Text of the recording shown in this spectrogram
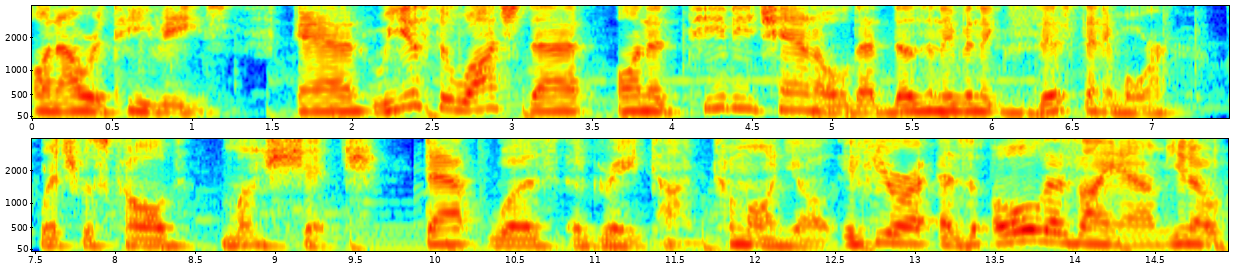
on our TVs. And we used to watch that on a TV channel that doesn't even exist anymore, which was called Manchete. That was a great time. Come on, y'all. If you're as old as I am, you know,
